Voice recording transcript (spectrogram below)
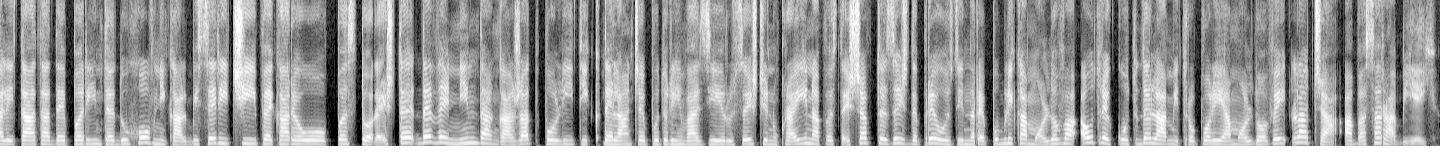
calitatea de părinte duhovnic al bisericii pe care o păstorește, devenind angajat politic. De la începutul invaziei rusești în Ucraina, peste 70 de preoți din Republica Moldova au trecut de la Mitropolia Moldovei la cea a Basarabiei.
